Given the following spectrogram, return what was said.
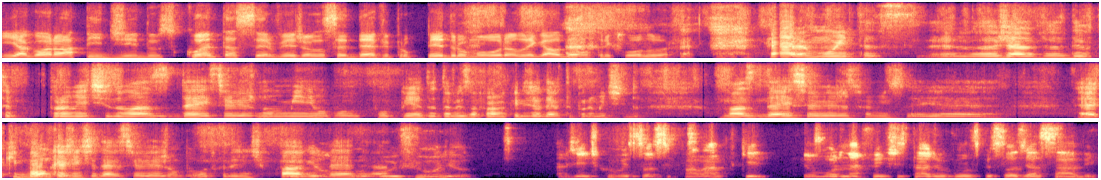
E agora, a pedidos, quantas cervejas você deve pro Pedro Moura, o Legaldão Tricolor? Cara, muitas. Eu já eu devo ter prometido umas 10 cervejas, no mínimo, pro, pro Pedro, da mesma forma que ele já deve ter prometido umas 10 cervejas para mim. Isso aí é. É que bom que a gente deve cerveja um pro outro, quando a gente paga então, e bebe, né? O Júlio, a gente começou a se falar porque eu moro na frente do estádio, algumas pessoas já sabem.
